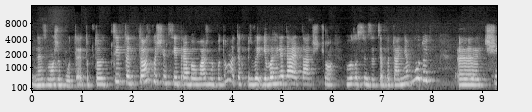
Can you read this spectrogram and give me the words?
не зможе бути. Тобто, ці тонкощі всі треба уважно подумати. Виглядає так, що голоси за це питання будуть. Е, Чи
